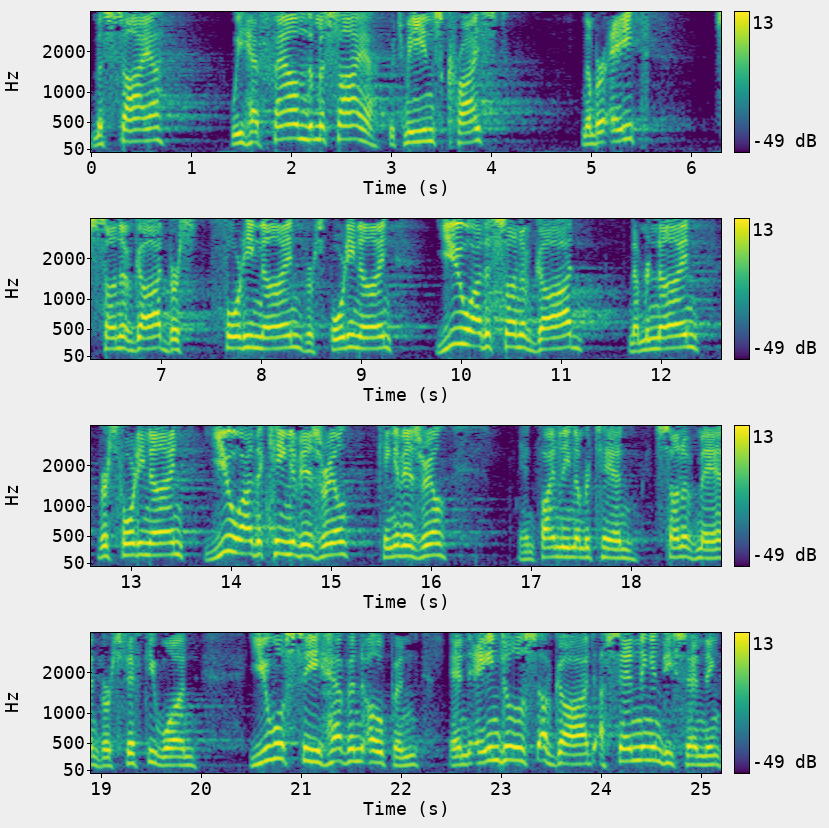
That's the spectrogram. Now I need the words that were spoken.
Messiah. We have found the Messiah, which means Christ. Number 8, Son of God, verse 49, verse 49, you are the Son of God. Number 9, verse 49, you are the King of Israel, King of Israel. And finally, number 10, Son of Man, verse 51, you will see heaven open and angels of God ascending and descending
